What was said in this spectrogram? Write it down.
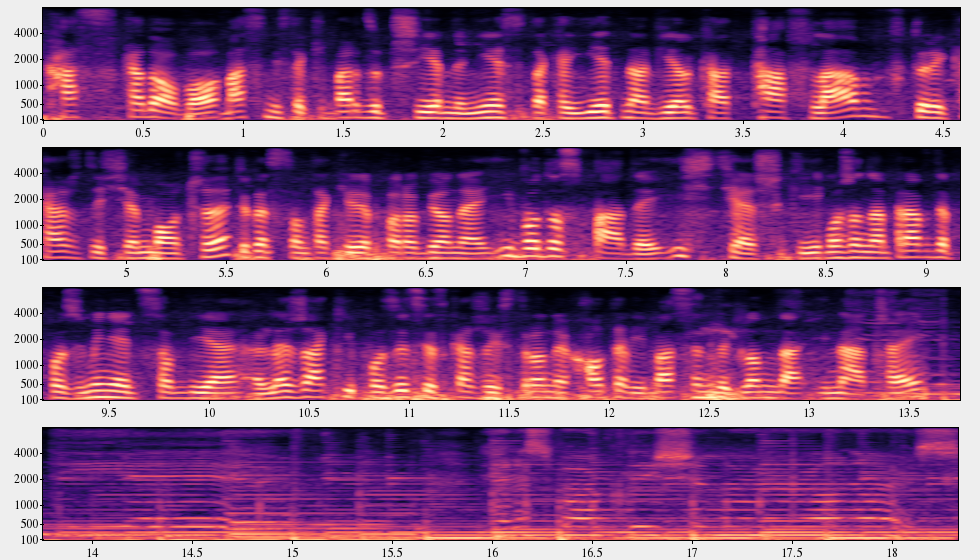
kaskadowo. Basen jest taki bardzo przyjemny, nie jest to taka jedna wielka tafla, w której każdy się moczy, tylko są takie porobione i wodospady, i ścieżki. Można naprawdę pozmieniać sobie leżaki, pozycje z każdej strony. Hotel i basen wygląda inaczej. sparkly shimmer on our skin,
